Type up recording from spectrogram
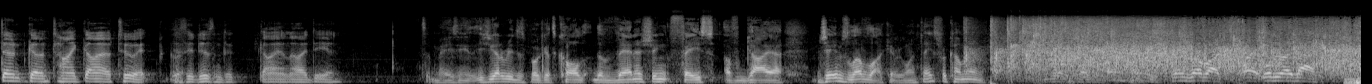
don't go and tie Gaia to it, because it isn't a Gaian idea. It's amazing. You got to read this book. It's called The Vanishing Face of Gaia. James Lovelock, everyone. Thanks for coming in. James Lovelock. All right, we'll be right back.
